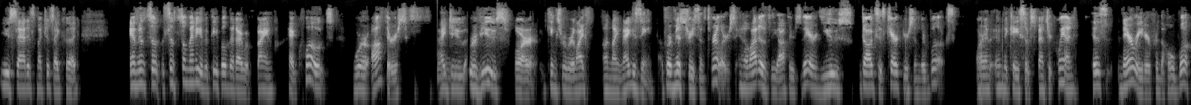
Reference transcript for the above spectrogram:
used that as much as I could. And then so since so many of the people that I would find had quotes were authors. I do reviews for Kings River Life online magazine for mysteries and thrillers. And a lot of the authors there use dogs as characters in their books. Or in, in the case of Spencer Quinn, his narrator for the whole book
